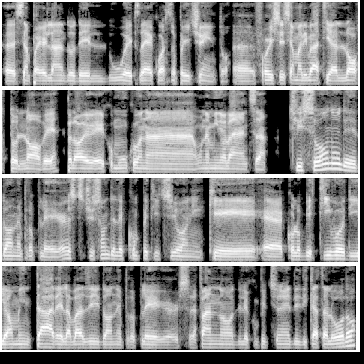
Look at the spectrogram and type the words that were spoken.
eh, stiamo parlando del 2, 3, 4%, eh, forse siamo arrivati all'8, il 9, però è, è comunque una, una minoranza. Ci sono delle donne pro players, ci sono delle competizioni che eh, con l'obiettivo di aumentare la base di donne pro players fanno delle competizioni dedicate a loro,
